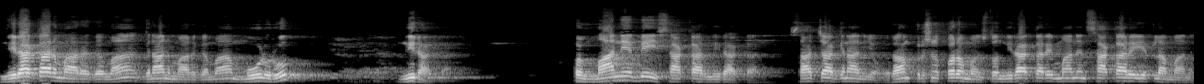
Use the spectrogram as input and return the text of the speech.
નિરાકાર માર્ગમાં, જ્ઞાન માર્ગમાં મૂળ રૂપ નિરાકાર. પણ માને બે સાકાર, નિરાકાર. સાચા જ્ઞાનીઓ, રામકૃષ્ણ પરમહંસ, તો નિરાકારે માને સાકારે એટલા માને.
